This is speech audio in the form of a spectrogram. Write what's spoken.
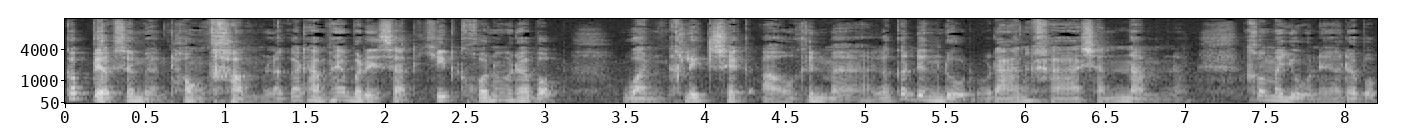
ก็เปรียบเสมือนทองคำแล้วก็ทำให้บริษัทคิดค้นระบบ one click check out ขึ้นมา แล้วก็ดึงดูดร้านค้าชั้นนำนะเข้ามาอยู่ในระบบ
